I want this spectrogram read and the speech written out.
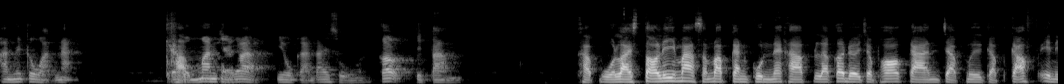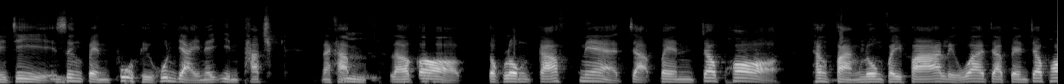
พันเมกะวัตต์น่ะคแต่รับผมมั่นใจว่ามีโอกาสได้สูง ก็ติดตามครับโอ้หลายสตอรี่มากสำหรับกันกุลนะครับ แล้วก็โดยเฉพาะการจับมือกับ Gulf Energy อืมซึ่งเป็นผู้ถือหุ้นใหญ่ใน InTouch นะครับอืมแล้วก็ ตกลง Gulf เนี่ยจะเป็นเจ้าพ่อทางฝั่งโรงไฟฟ้าหรือว่าจะเป็นเจ้าพ่อ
